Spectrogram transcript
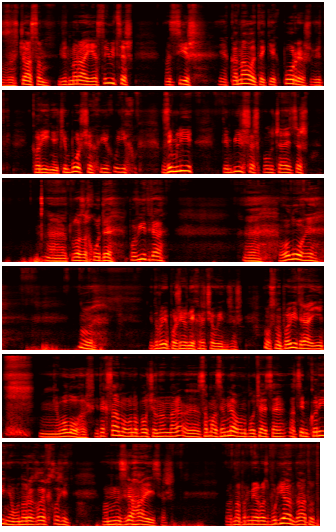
з, часом відмирає. І остаються ж оці ж канали, такі як пори від коріння. Чим більше їх, їх в землі, тим більше ж, виходить, ж, е, туди заходить повітря, е, вологи, ну, і другі поживних речовин. ж. Ну, в повітря і волога. ж. І так само воно на, е, сама земля, воно виходить, цим корінням, воно рехлить, воно не злягається. ж. От, наприклад, ось бур'ян, да, тут.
